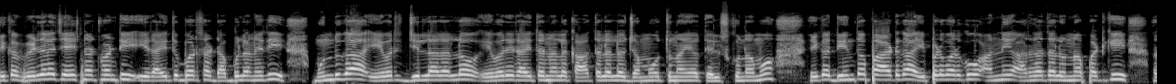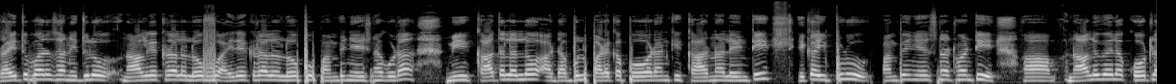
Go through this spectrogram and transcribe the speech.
ఇక విడుదల చేసినటువంటి ఈ రైతు భరోసా డబ్బులు అనేది ముందుగా ఎవరి జిల్లాలలో ఎవరి రైతన్నల ఖాతాలలో జమ అవుతున్నాయో తెలుసుకున్నాము ఇక దీంతో పాటుగా ఇప్పటి వరకు అన్ని అర్హతలు ఉన్నప్పటికీ రైతు భరోసా నిధులు నాలుగు ఎకరాల లోపు ఐదు ఎకరాల లోపు పంపిణీ చేసినా కూడా మీ ఖాతాలలో ఆ డబ్బులు పడకపోవడానికి రావడానికి కారణాలు ఏంటి ఇక ఇప్పుడు పంపిణీ చేసినటువంటి నాలుగు వేల కోట్ల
